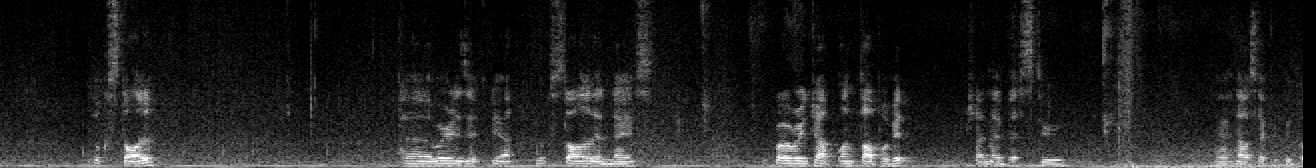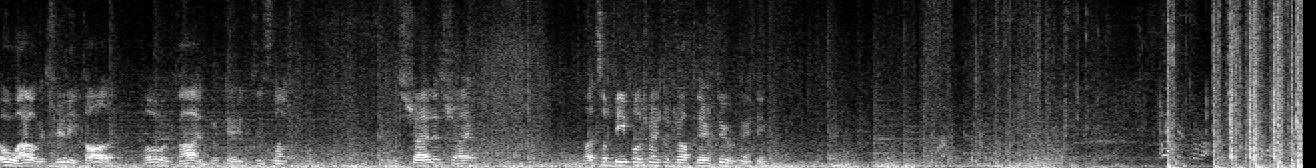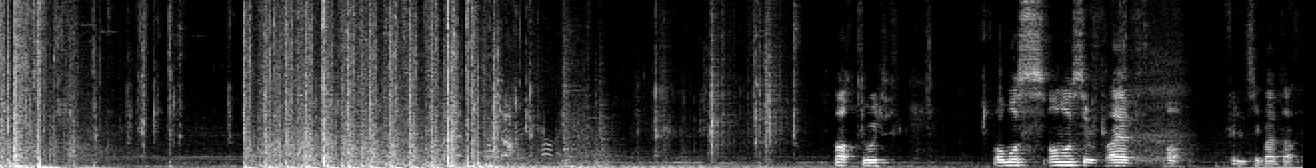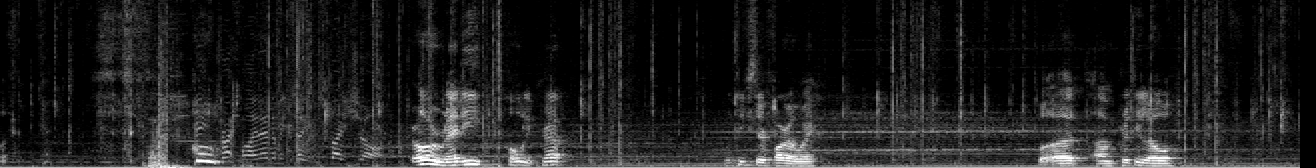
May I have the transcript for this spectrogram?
Looks tall. Uh, where is it? Yeah, looks tall and nice. Probably jump on top of it. Try my best to. Uh, that was like a good. Oh wow, it's really tall. Oh god. Okay, it's, it's not. Let's try. Let's try. Lots of people trying to drop there too. I think. Fuck, dude. Almost, almost survived. Didn't survive that much. Tracked by an enemy team. Stay sharp. Already? Holy crap. At least they're far away. But uh, I'm pretty low.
